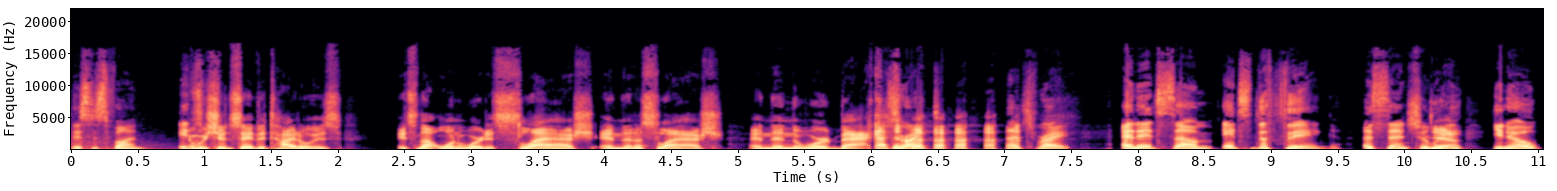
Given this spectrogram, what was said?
This is fun. and we should say the title is it's not one word, it's slash and then a slash and then the word back. That's right. That's right. And it's um it's the thing essentially, Yeah. you know,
